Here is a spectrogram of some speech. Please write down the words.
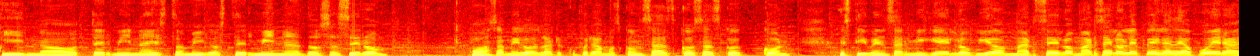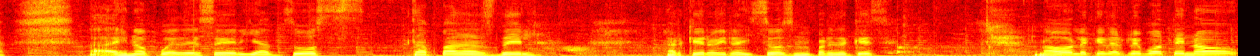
Y no termina esto, amigos. Termina 2 a 0. Vamos amigos, la recuperamos con Sasco, Sasco con Steven San Miguel, lo vio Marcelo, Marcelo le pega de afuera. Ay, no puede ser, ya dos tapadas del arquero Iraizos, me parece que es. No, le queda el rebote, no.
